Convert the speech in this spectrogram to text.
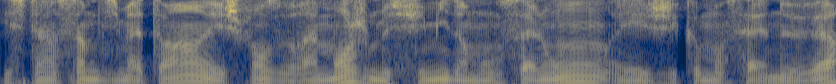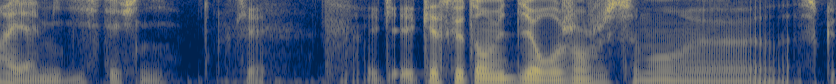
Et c'était un samedi matin, et je pense vraiment, je me suis mis dans mon salon, et j'ai commencé à 9h, et à midi, c'était fini. Ok. Qu'est-ce que tu as envie de dire aux gens, justement euh, ce, que,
